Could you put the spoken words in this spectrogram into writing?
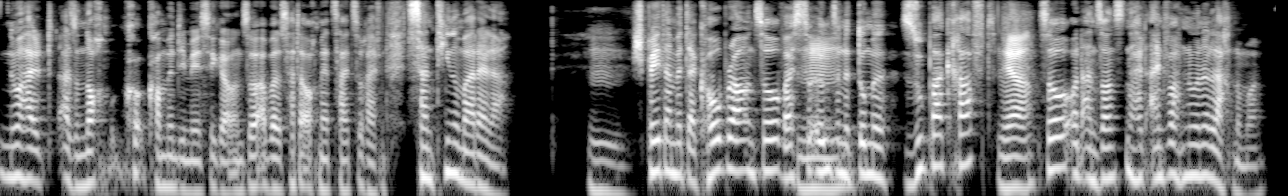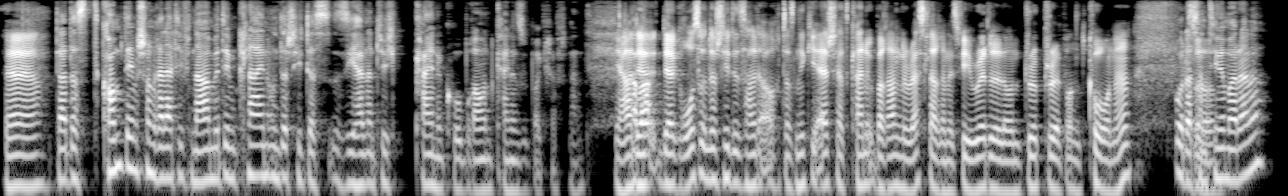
Nur halt, also noch co- Comedy-mäßiger und so, aber das hatte auch mehr Zeit zu reifen. Santino Marella. Hm. Später mit der Cobra und so, weißt du, Mhm. irgend so eine dumme Superkraft. Ja, So, und ansonsten halt einfach nur eine Lachnummer. ja, ja. Da, das kommt dem schon relativ nah mit dem kleinen Unterschied, dass sie halt natürlich keine Cobra und keine Superkräfte hat. Ja, Aber- der, der große Unterschied ist halt auch, dass Nikki Ash jetzt keine überragende Wrestlerin ist wie Riddle und Drip Drip und Co. Ne? Oder So. Santino Marella?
